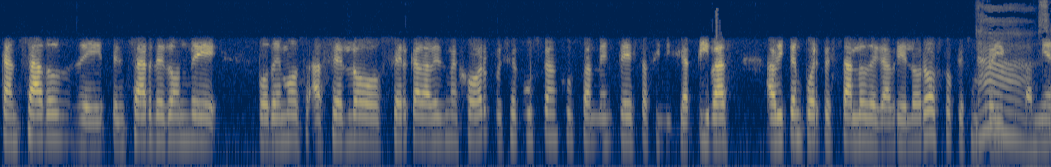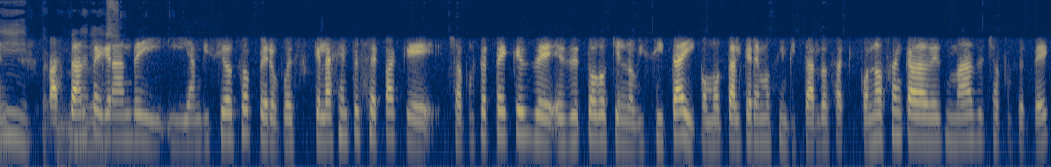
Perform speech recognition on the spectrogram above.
cansados de pensar de dónde podemos hacerlo ser cada vez mejor, pues se buscan justamente estas iniciativas. Ahorita en Puerto está lo de Gabriel Orozco, que es un proyecto Ah, también sí, bastante grande y, y ambicioso, pero pues que la gente sepa que Chapultepec es de, es de todo quien lo visita y como tal queremos invitarlos a que conozcan cada vez más de Chapultepec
